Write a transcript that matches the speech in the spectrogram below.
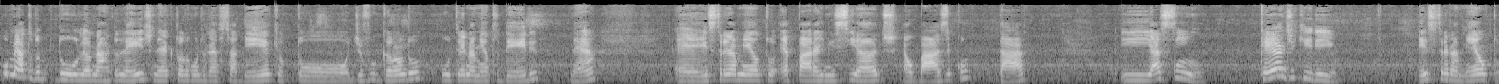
o método do Leonardo Leite, né, que todo mundo deve saber, que eu estou divulgando o treinamento dele, né? É, esse treinamento é para iniciantes, é o básico, tá? E assim, quem adquirir esse treinamento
